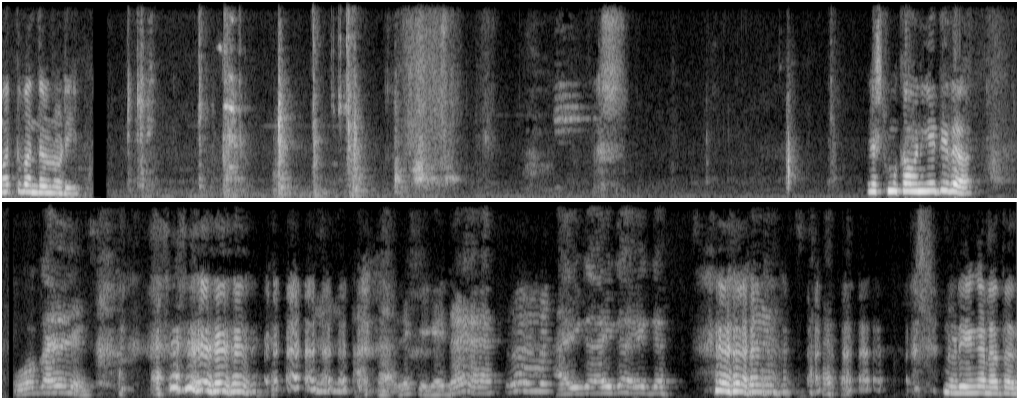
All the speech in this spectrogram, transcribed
ಮತ್ ಬಂದಳು ನೋಡಿ. ಎಷ್ಟು ಮುಖ ಅವನಿಗೆ ಹೋಗಲ್ಲ ಈಗ ಈಗ ಈಗ. ಅನ್ನತಾರ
